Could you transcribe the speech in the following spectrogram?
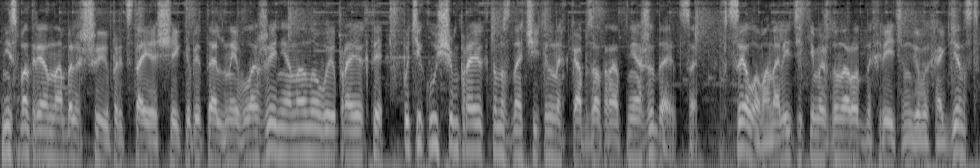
Несмотря на большие предстоящие капитальные вложения на новые проекты, по текущим проектам значительных капзатрат не ожидается. В целом, аналитики международных рейтинговых агентств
